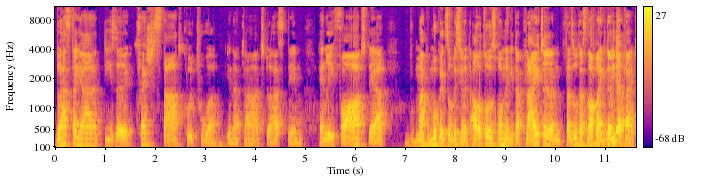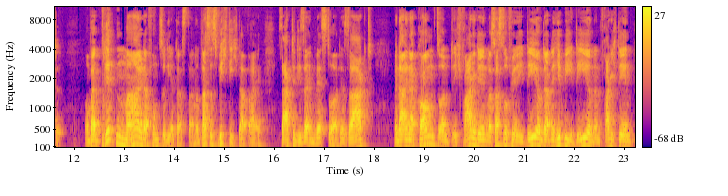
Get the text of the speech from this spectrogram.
Du hast da ja diese Crash-Start-Kultur in der Tat. Du hast den Henry Ford, der muckelt so ein bisschen mit Autos rum, dann geht er pleite, dann versucht das nochmal, dann geht er wieder pleite. Und beim dritten Mal, da funktioniert das dann. Und was ist wichtig dabei, sagte dieser Investor. Der sagt, wenn da einer kommt und ich frage den, was hast du für eine Idee? Und der hat eine hippe Idee und dann frage ich den,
